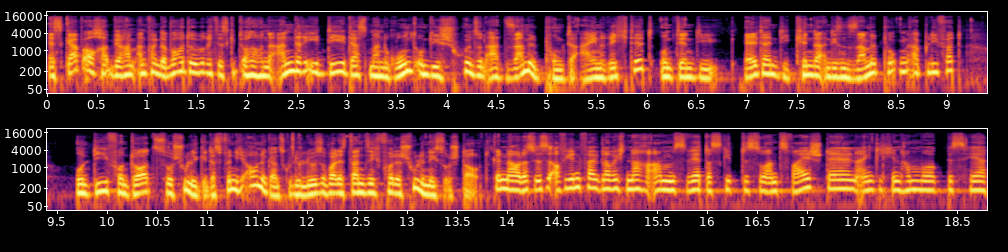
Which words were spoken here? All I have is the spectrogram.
es gab auch, wir haben Anfang der Woche darüber berichtet, es gibt auch noch eine andere Idee, dass man rund um die Schulen so eine Art Sammelpunkte einrichtet und dann die Eltern die Kinder an diesen Sammelpunkten abliefert und die von dort zur Schule gehen. Das finde ich auch eine ganz gute Lösung, weil es dann sich vor der Schule nicht so staut. Genau, das ist auf jeden Fall, glaube ich, nachahmenswert. Das gibt es so an zwei Stellen eigentlich in Hamburg bisher.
